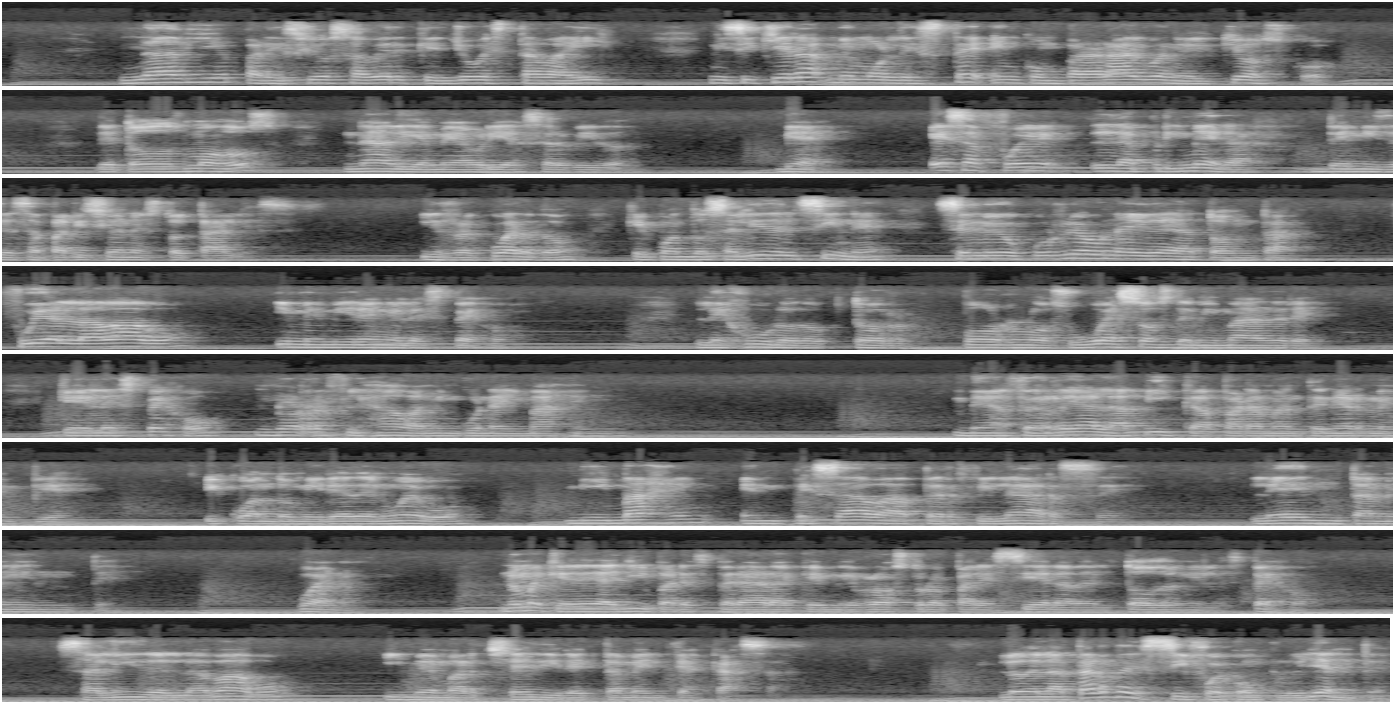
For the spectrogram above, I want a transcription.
Nadie pareció saber que yo estaba ahí. Ni siquiera me molesté en comprar algo en el kiosco. De todos modos, nadie me habría servido. Bien, esa fue la primera de mis desapariciones totales. Y recuerdo que cuando salí del cine se me ocurrió una idea tonta. Fui al lavabo y me miré en el espejo. Le juro, doctor, por los huesos de mi madre, que el espejo no reflejaba ninguna imagen. Me aferré a la pica para mantenerme en pie, y cuando miré de nuevo, mi imagen empezaba a perfilarse lentamente. Bueno, no me quedé allí para esperar a que mi rostro apareciera del todo en el espejo. Salí del lavabo y me marché directamente a casa. Lo de la tarde sí fue concluyente.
